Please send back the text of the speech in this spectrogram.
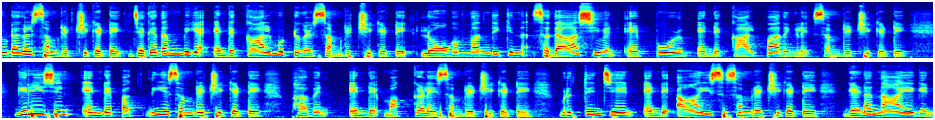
തുടകൾ സംരക്ഷിക്കട്ടെ. ജഗദംബിക എന്റെ കാൽമുട്ടുകൾ സംരക്ഷിക്കട്ടെ. ലോകം വന്ദിക്കുന്ന സദാശിവൻ എപ്പോഴും എന്റെ കാൽപാദങ്ങളെ സംരക്ഷിക്കട്ടെ. ഗിരീശൻ എന്റെ പത്നിയെ സംരക്ഷിക്കട്ടെ. ഭവൻ എന്റെ മക്കളെ സംരക്ഷിക്കട്ടെ. മൃത്യുഞ്ജയൻ എന്റെ ആയുസ് സംരക്ഷിക്കട്ടെ. ഗണനായകൻ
